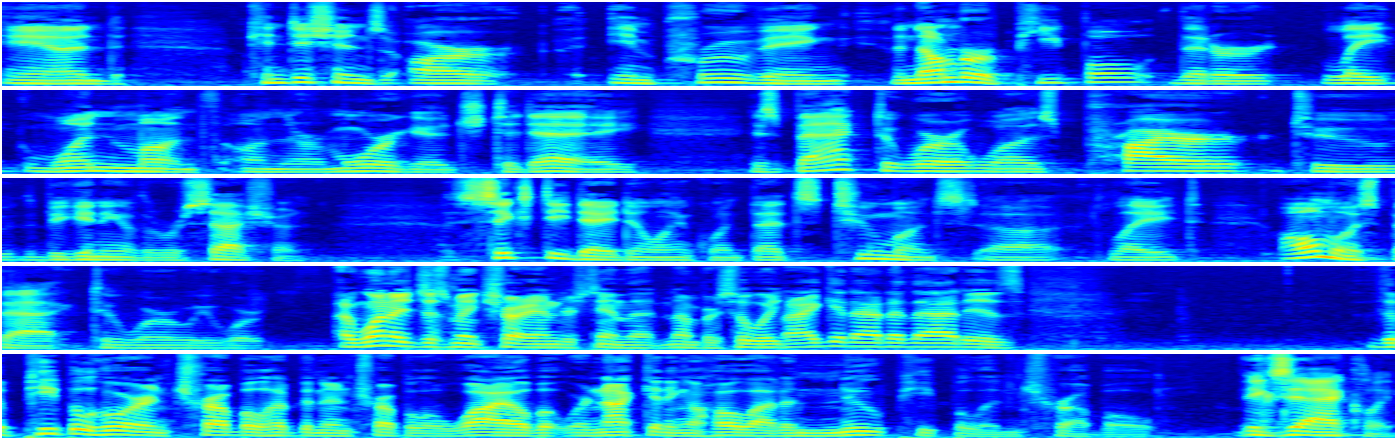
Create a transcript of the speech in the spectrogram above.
and conditions are improving. The number of people that are late one month on their mortgage today is back to where it was prior to the beginning of the recession. 60 day delinquent, that's two months uh, late, almost back to where we were. I want to just make sure I understand that number. So, what I get out of that is the people who are in trouble have been in trouble a while, but we're not getting a whole lot of new people in trouble Exactly,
